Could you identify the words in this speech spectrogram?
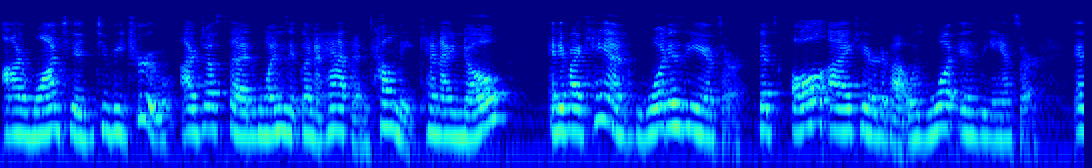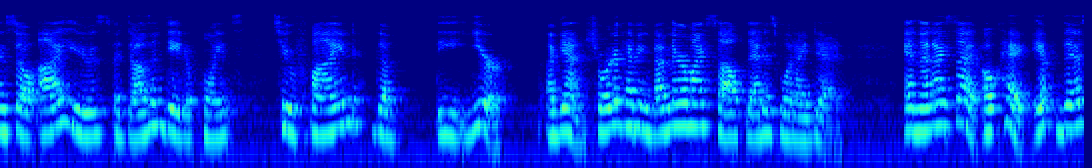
I wanted to be true. I just said, when's it going to happen? Tell me. Can I know? And if I can, what is the answer? That's all I cared about was what is the answer. And so I used a dozen data points to find the the year. Again, short of having been there myself, that is what I did. And then I said, okay, if this,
